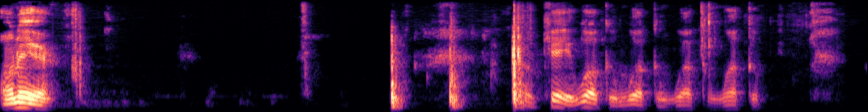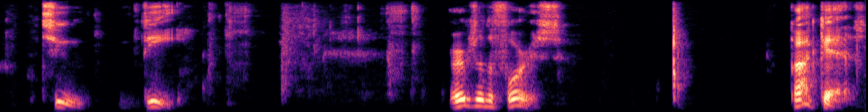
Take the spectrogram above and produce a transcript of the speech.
On air. Okay, welcome, welcome, welcome, welcome to the Herbs of the Forest podcast.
